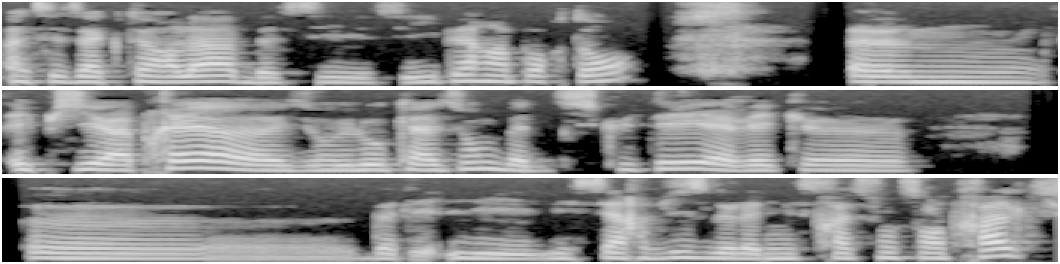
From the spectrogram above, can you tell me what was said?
à ces acteurs-là, bah, c'est hyper important. Et puis après, ils ont eu l'occasion bah, de discuter avec euh, bah, les, les, services de l'administration centrale qui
